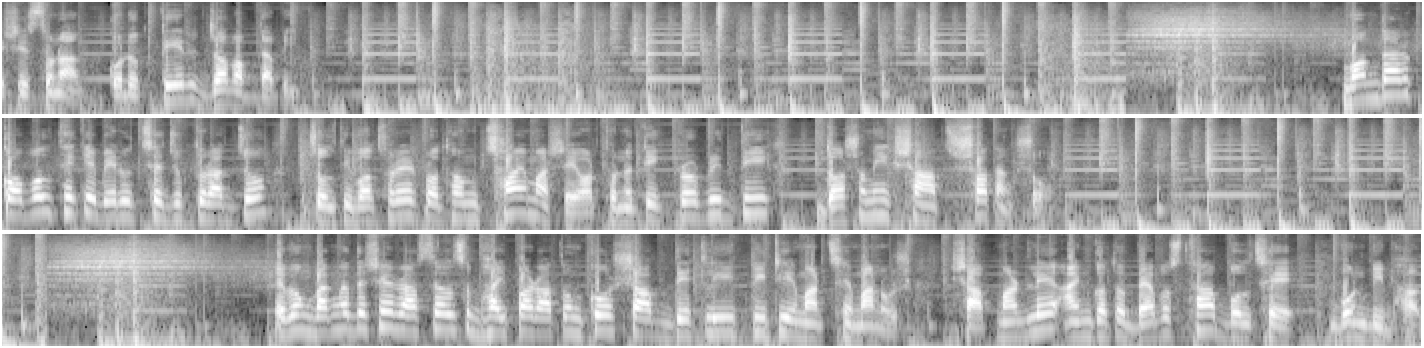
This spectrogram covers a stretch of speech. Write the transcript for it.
ঋষি সুনাক কটুক্তির জবাব দাবি। মন্দার কবল থেকে বেরোচ্ছে যুক্তরাজ্য। চলতি বছরের প্রথম ছয় মাসে অর্থনৈতিক প্রবৃদ্ধি দশমিক সাত শতাংশ। এবং বাংলাদেশের রাসেলস ভাইপার আতঙ্ক, সাপ দেখলেই পিটিয়ে মারছে মানুষ। সাপ মারলে আইনগত ব্যবস্থা বলছে বন বিভাগ।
